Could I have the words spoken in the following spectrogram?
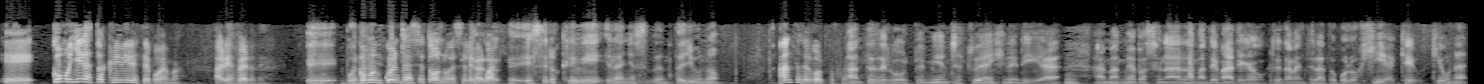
Eh, ¿Cómo llegas tú a escribir este poema, Arias Verdes? Eh, ¿Cómo encuentras ese tono, ese lenguaje? Ese lo escribí el año 71. Antes del golpe fue. Antes del golpe, mientras estudiaba ingeniería. Mm. Además me apasionaba la matemática, concretamente la topología, que, que una,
